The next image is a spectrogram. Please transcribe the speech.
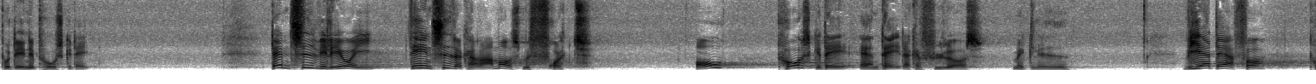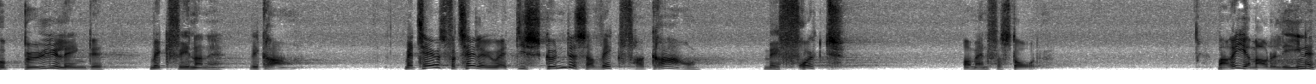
på denne påskedag. Den tid, vi lever i, det er en tid, der kan ramme os med frygt. Og påskedag er en dag, der kan fylde os med glæde. Vi er derfor på bølgelængde med kvinderne ved graven. Matthæus fortæller jo, at de skyndte sig væk fra graven med frygt og man forstår det. Maria Magdalene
